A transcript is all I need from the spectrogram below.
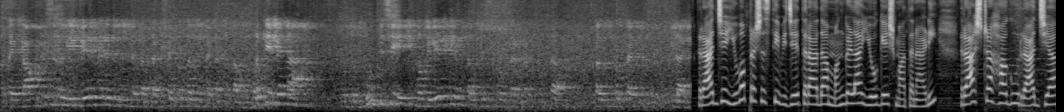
ಮತ್ತೆ ಕಾಂಪಿಟೇಷನಲ್ಲಿ ಬೇರೆ ಬೇರೆ ಇರ್ತಕ್ಕಂಥ ಕ್ಷೇತ್ರದಲ್ಲಿರ್ತಕ್ಕಂಥ ತಮ್ಮ ಪ್ರತಿಭೆಯನ್ನ ರಾಜ್ಯ ಯುವ ಪ್ರಶಸ್ತಿ ವಿಜೇತರಾದ ಮಂಗಳ ಯೋಗೇಶ್ ಮಾತನಾಡಿ ರಾಷ್ಟ್ರ ಹಾಗೂ ರಾಜ್ಯ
